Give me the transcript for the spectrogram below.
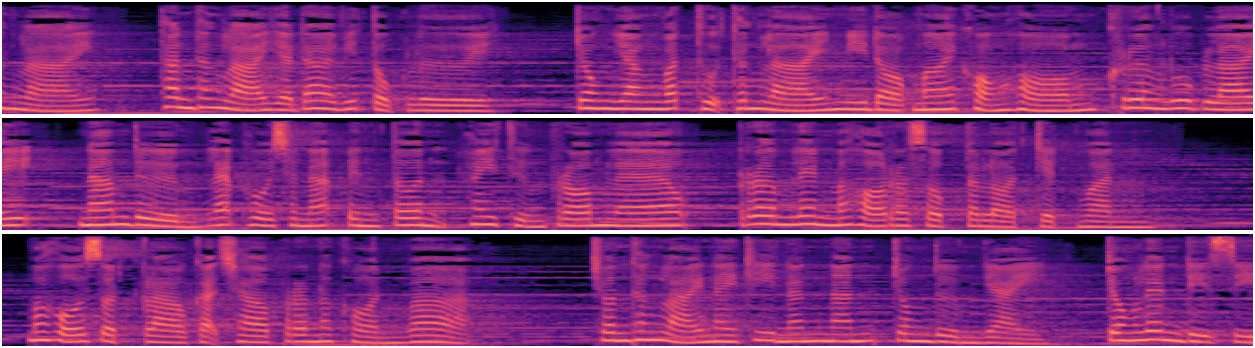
ทั้งหลาย ท่านทั้งหลายอย่าได้วิตกเลย จงยังวัตถุทั้งหลายมีดอกไม้ของหอม เครื่องรูปไล้ น้ำดื่มและโภชนะเป็นต้นให้ถึงพร้อมแล้ว เริ่มเล่นมหรสพตลอดเจ็ดวัน มโหสถกล่าวกับชาวพระนครว่า ชนทั้งหลายในที่นั้นๆ จงดื่มใหญ่ จงเล่นดีสี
